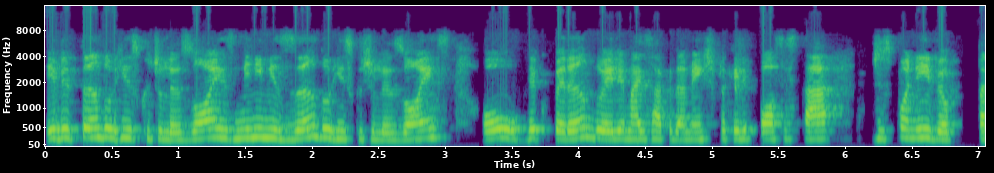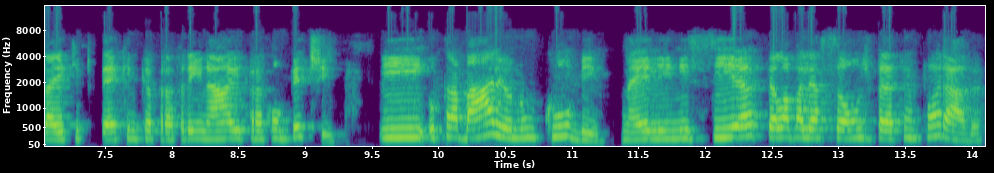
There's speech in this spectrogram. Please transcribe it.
evitando o risco de lesões, minimizando o risco de lesões ou recuperando ele mais rapidamente para que ele possa estar disponível para a equipe técnica para treinar e para competir. E o trabalho num clube, né, ele inicia pela avaliação de pré-temporada.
